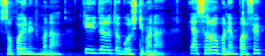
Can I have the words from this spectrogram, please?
सोपा युनिट म्हणा की इतर गोष्टी म्हणा या सर्वपणे परफेक्ट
